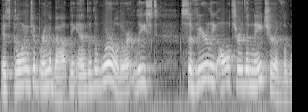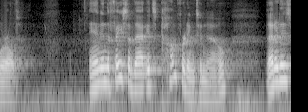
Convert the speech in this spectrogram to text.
is going to bring about the end of the world, or at least severely alter the nature of the world. And in the face of that, it's comforting to know that it is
